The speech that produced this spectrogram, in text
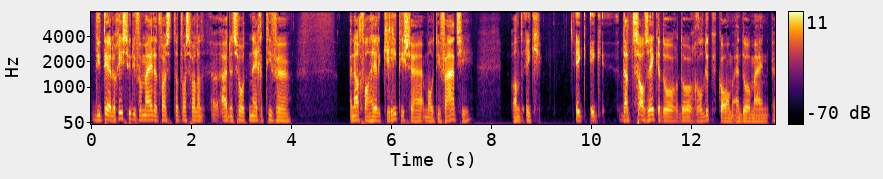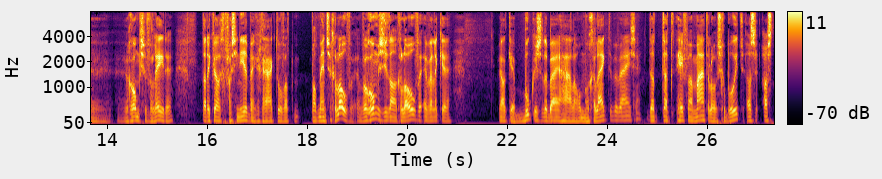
die theologiestudie voor mij... dat was, dat was wel een, uit een soort negatieve... in elk geval een hele kritische motivatie. Want ik... ik, ik dat zal zeker door, door Rolduc komen en door mijn uh, Roomse verleden... dat ik wel gefascineerd ben geraakt door wat, wat mensen geloven. En waarom ze dan geloven en welke welke boeken ze erbij halen om hun gelijk te bewijzen. Dat, dat heeft me mateloos geboeid. Als, als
